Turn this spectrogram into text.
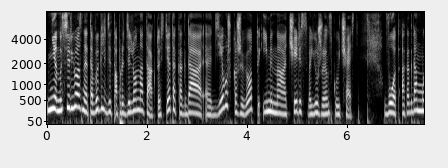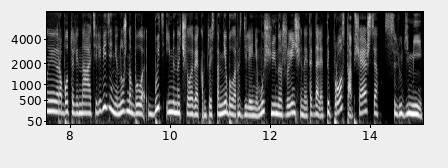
Не, ну серьезно, это выглядит определенно так. То есть это когда э, девушка живет именно через свою женскую часть. Вот. А когда мы работали на телевидении, нужно было быть именно человеком. То есть там не было разделения мужчина, женщина и так далее. Ты просто общаешься с людьми.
